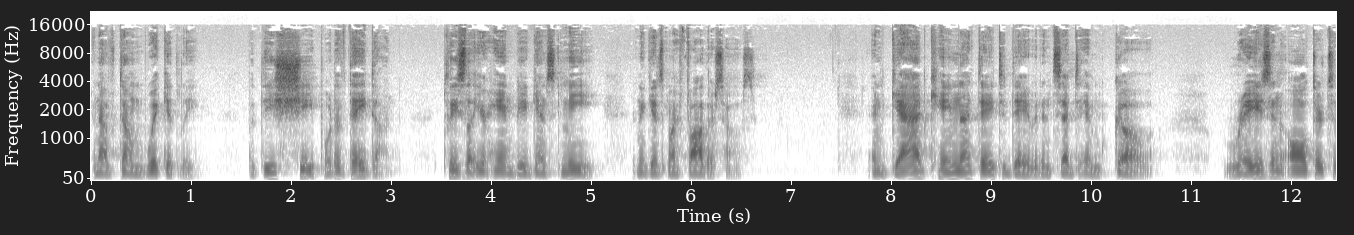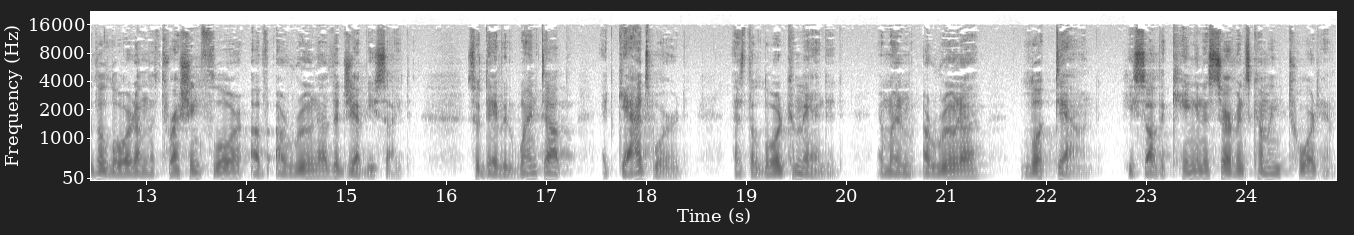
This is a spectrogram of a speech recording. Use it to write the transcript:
and I've done wickedly. But these sheep, what have they done? Please let your hand be against me and against my father's house. And Gad came that day to David and said to him, Go, raise an altar to the Lord on the threshing floor of Araunah the Jebusite. So David went up at Gad's word, as the Lord commanded. And when Araunah looked down, he saw the king and his servants coming toward him.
